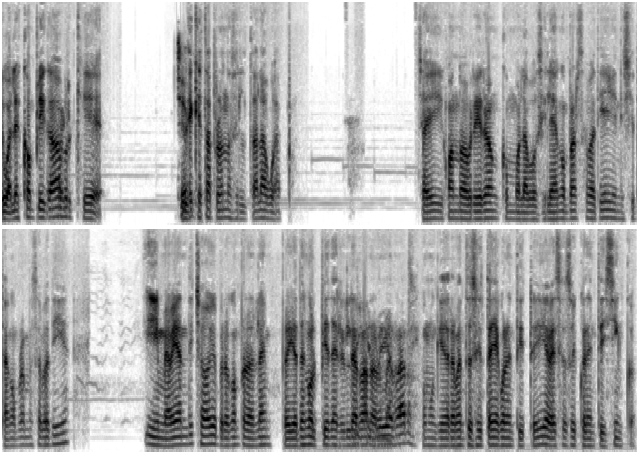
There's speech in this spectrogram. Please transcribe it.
igual es complicado porque Sí. hay que estar probándose toda la Y cuando abrieron como la posibilidad de comprar zapatillas, yo necesitaba comprarme zapatillas. Y me habían dicho, oye, pero compra online. Pero yo tengo el pie terrible que raro, hermano. como que de repente soy talla 43 y a veces soy 45.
